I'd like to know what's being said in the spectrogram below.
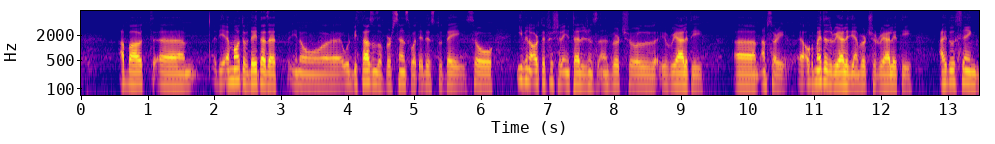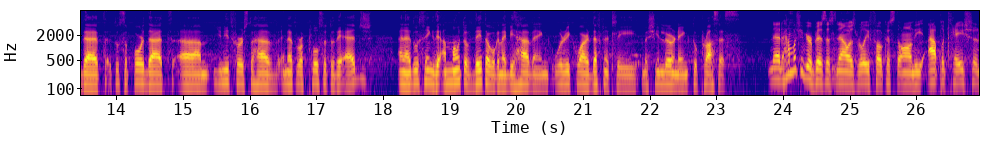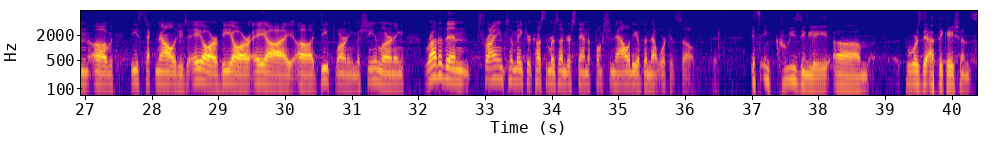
about um, the amount of data that you know uh, would be thousands of percent what it is today. So even artificial intelligence and virtual reality um, I'm sorry, uh, augmented reality and virtual reality, I do think that to support that, um, you need first to have a network closer to the edge. And I do think the amount of data we're going to be having will require definitely machine learning to process. Ned, how much of your business now is really focused on the application of these technologies, AR, VR, AI, uh, deep learning, machine learning, rather than trying to make your customers understand the functionality of the network itself? Yes. It's increasingly um, towards the applications.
